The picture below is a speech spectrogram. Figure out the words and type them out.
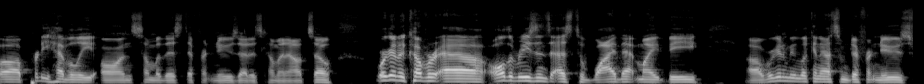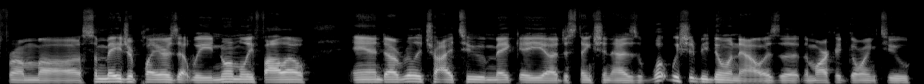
uh, pretty heavily on some of this different news that is coming out. So we're going to cover uh, all the reasons as to why that might be. Uh, we're going to be looking at some different news from uh, some major players that we normally follow and uh, really try to make a uh, distinction as what we should be doing now. Is the, the market going to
